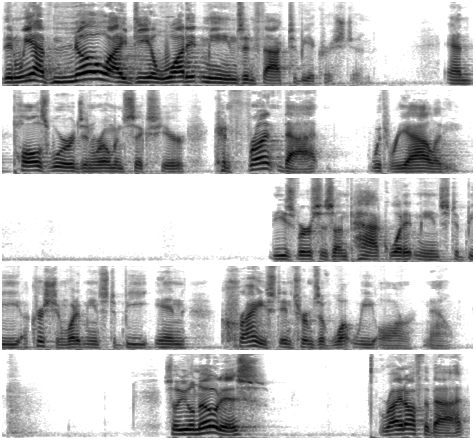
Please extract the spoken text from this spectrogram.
then we have no idea what it means, in fact, to be a Christian. And Paul's words in Romans 6 here confront that with reality. These verses unpack what it means to be a Christian, what it means to be in Christ in terms of what we are now. So you'll notice right off the bat,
